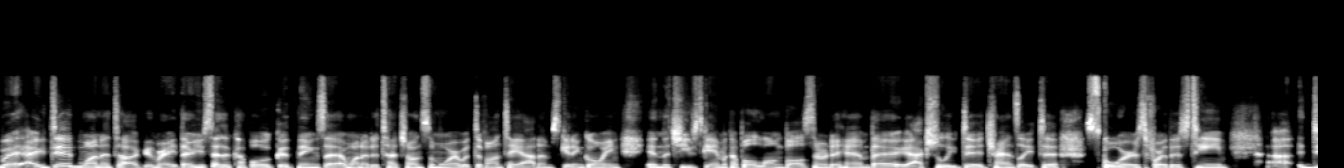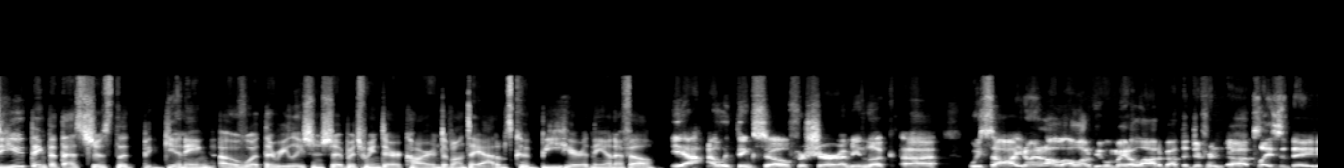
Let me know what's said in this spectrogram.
but I did want to talk right there. You said a couple of good things that I wanted to touch on some more with Davante Adams getting going in the Chiefs game. A couple of long balls thrown to him that actually did translate to scores for this team. Uh, do you think that that's just the beginning of what the relationship between Derek Carr and Davante Adams could be here in the NFL? Yeah, I would think so for sure. I mean, look, uh, we saw, you know, a lot of people made a lot about the different uh, plays that they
